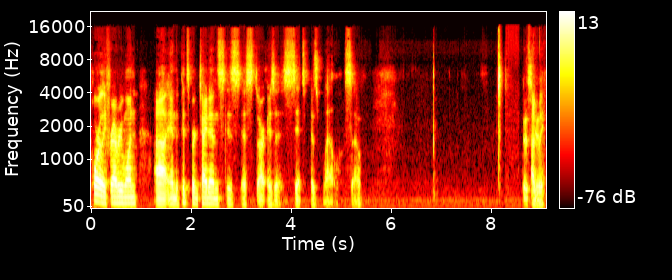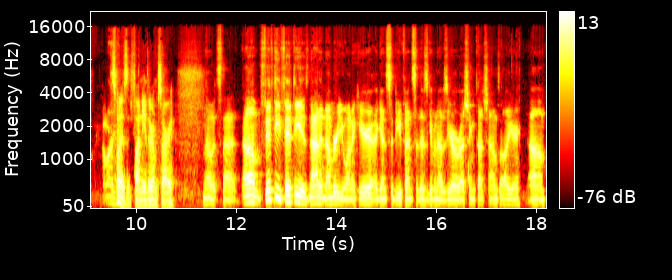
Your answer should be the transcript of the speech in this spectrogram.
poorly for everyone. Uh, and the Pittsburgh tight ends is a start is a sit as well. So This ugly. This one isn't fun either. I'm sorry. No, it's not. Um, 50-50 is not a number you want to hear against a defense that has given up zero rushing touchdowns all year. Um,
